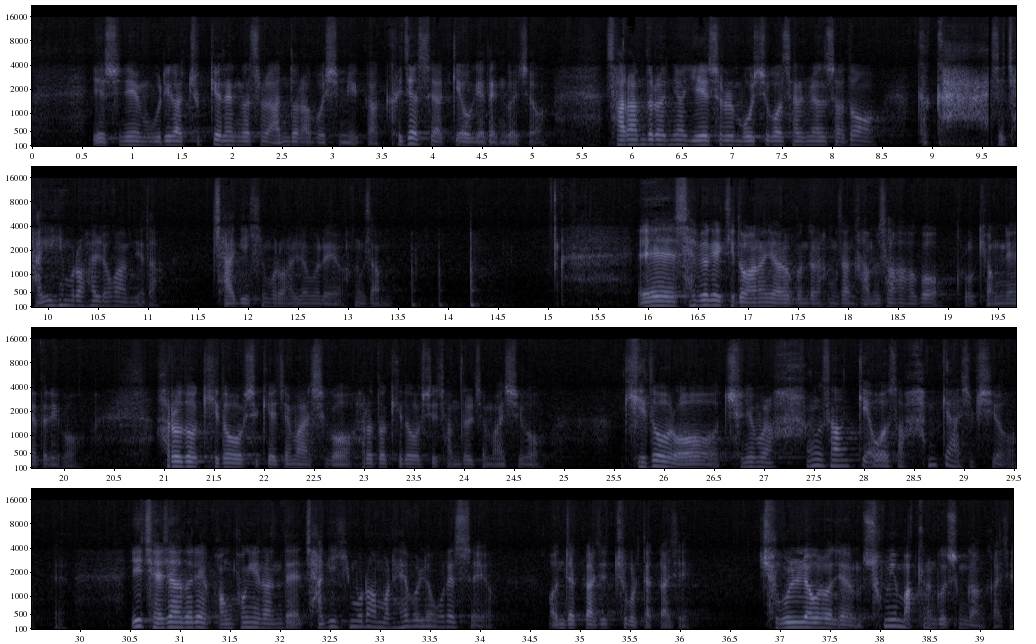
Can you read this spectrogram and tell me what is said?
예수님, 우리가 죽게 된 것을 안 돌아보십니까? 그제서야 깨우게 된 거죠. 사람들은요, 예수를 모시고 살면서도 끝까지 자기 힘으로 하려고 합니다. 자기 힘으로 하려고 그래요, 항상. 예, 새벽에 기도하는 여러분들 항상 감사하고, 그리고 격려해드리고, 하루도 기도 없이 깨지 마시고 하루도 기도 없이 잠들지 마시고 기도로 주님을 항상 깨워서 함께 하십시오. 예. 이 제자들의 광풍이 났는데 자기 힘으로 한번 해보려고 그랬어요. 언제까지? 죽을 때까지. 죽으려고 숨이 막히는 그 순간까지.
